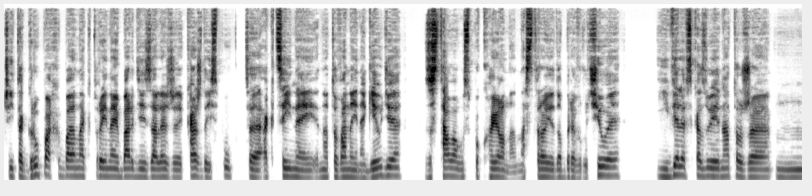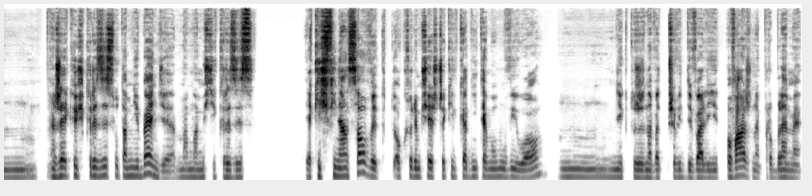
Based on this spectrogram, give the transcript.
czyli ta grupa chyba, na której najbardziej zależy każdej spółce akcyjnej notowanej na giełdzie, została uspokojona, nastroje dobre wróciły i wiele wskazuje na to, że, mm, że jakiegoś kryzysu tam nie będzie. Mam na myśli kryzys jakiś finansowy, o którym się jeszcze kilka dni temu mówiło. Mm, niektórzy nawet przewidywali poważne problemy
